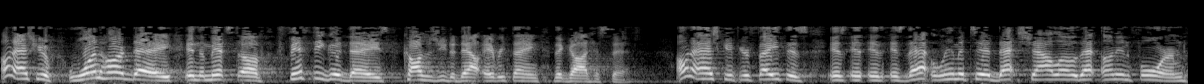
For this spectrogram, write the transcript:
I want to ask you if one hard day in the midst of 50 good days causes you to doubt everything that God has said. I want to ask you if your faith is, is, is, is that limited, that shallow, that uninformed,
